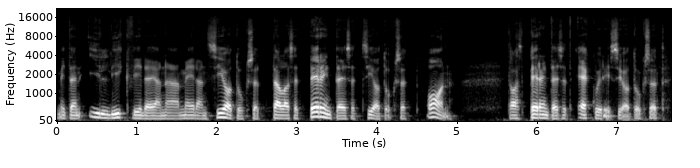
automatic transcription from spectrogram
miten illikvidejä nämä meidän sijoitukset, tällaiset perinteiset sijoitukset on. Tällaiset perinteiset equity-sijoitukset.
